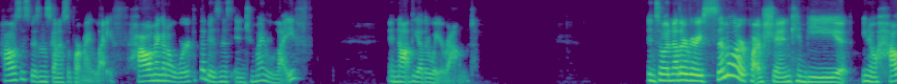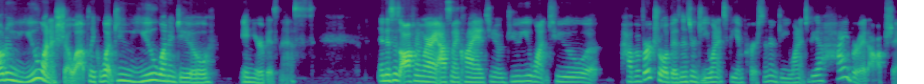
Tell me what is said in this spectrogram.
how is this business going to support my life? How am I going to work the business into my life and not the other way around? And so, another very similar question can be, you know, how do you want to show up? Like, what do you want to do in your business? And this is often where I ask my clients, you know, do you want to have a virtual business or do you want it to be in person or do you want it to be a hybrid option?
